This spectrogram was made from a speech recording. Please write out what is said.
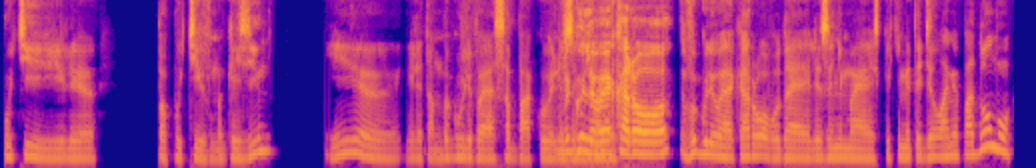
пути или по пути в магазин, и, или там выгуливая собаку, или Выгуливая занимаясь- корову. выгуливая корову, да, или занимаясь какими-то делами по дому,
